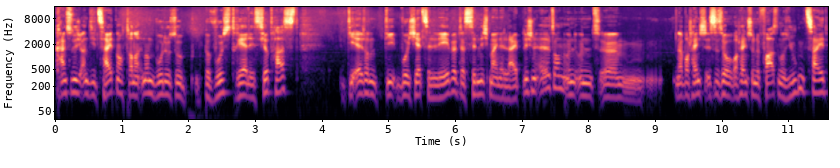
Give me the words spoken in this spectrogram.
kannst du dich an die Zeit noch daran erinnern, wo du so bewusst realisiert hast, die Eltern, die, wo ich jetzt lebe, das sind nicht meine leiblichen Eltern und, und ähm, na, wahrscheinlich ist es so, wahrscheinlich so eine Phase in der Jugendzeit.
